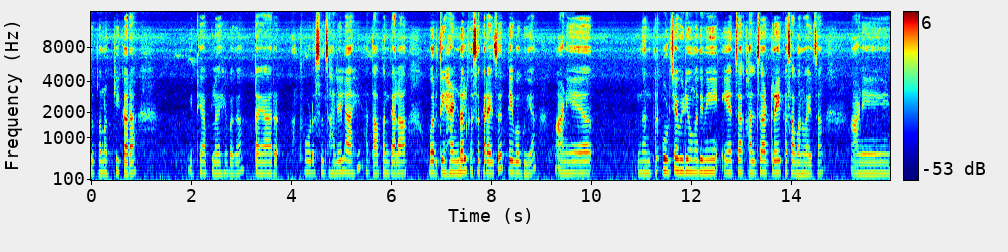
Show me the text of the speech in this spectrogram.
तो तो नक्की करा. इथे आपलं हे बघा तयार थोडंसं झालेलं आहे. आता आपण त्याला वरती हँडल कसं करायचं ते बघूया. आणि नंतर पुढच्या व्हिडिओमध्ये मी याचा खालचा ट्रे कसा बनवायचा आणि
